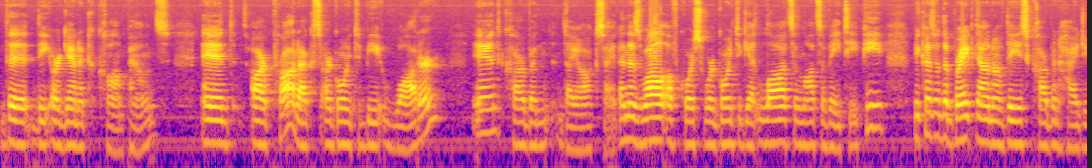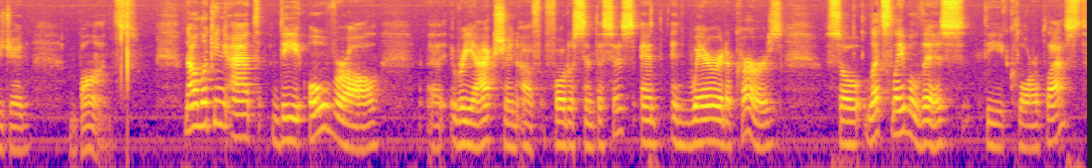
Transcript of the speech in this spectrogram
the, the organic compounds, and our products are going to be water and carbon dioxide. And as well, of course, we're going to get lots and lots of ATP because of the breakdown of these carbon-hydrogen bonds. Now looking at the overall uh, reaction of photosynthesis and, and where it occurs. So let's label this the chloroplast.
